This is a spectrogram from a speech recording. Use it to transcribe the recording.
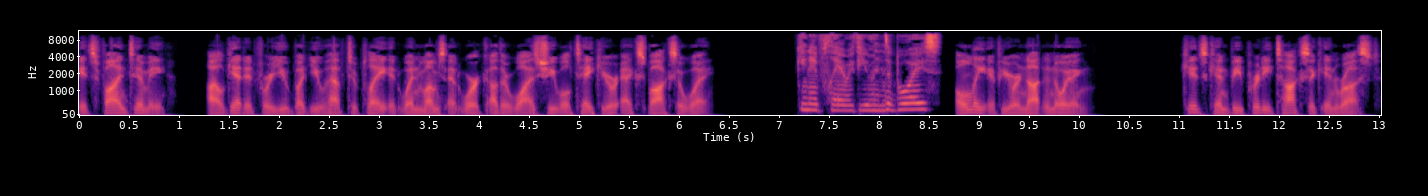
It's fine Timmy, I'll get it for you but you have to play it when mom's at work otherwise she will take your Xbox away. Can I play with you and the boys? Only if you're not annoying. Kids can be pretty toxic in Rust.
